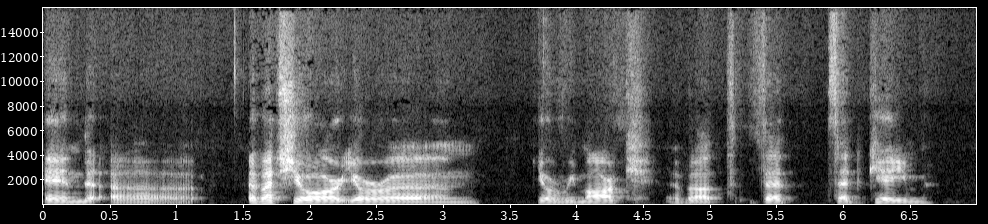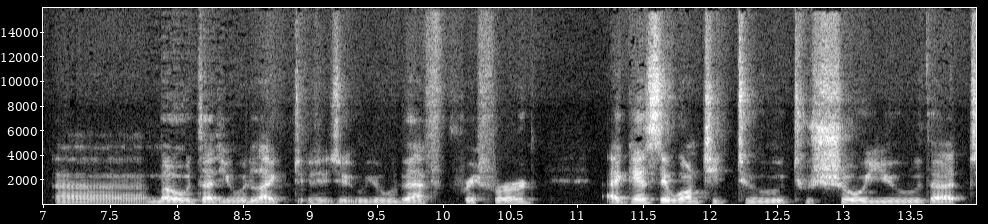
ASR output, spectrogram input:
and uh, about your your um, your remark about that that game uh, mode that you would like to, you would have preferred. I guess they wanted to to show you that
